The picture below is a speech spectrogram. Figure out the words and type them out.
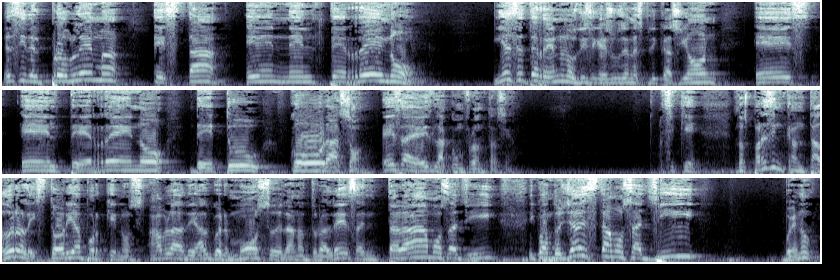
Es decir, el problema está en el terreno. Y ese terreno, nos dice Jesús en la explicación, es el terreno de tu corazón. Esa es la confrontación. Así que nos parece encantadora la historia porque nos habla de algo hermoso de la naturaleza. Entramos allí y cuando ya estamos allí, bueno,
